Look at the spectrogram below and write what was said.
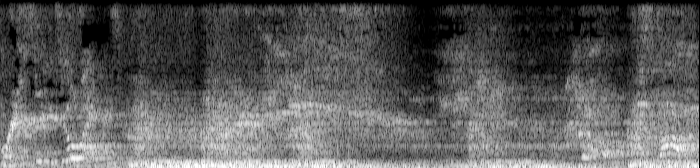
crazy? Do it! Stop!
